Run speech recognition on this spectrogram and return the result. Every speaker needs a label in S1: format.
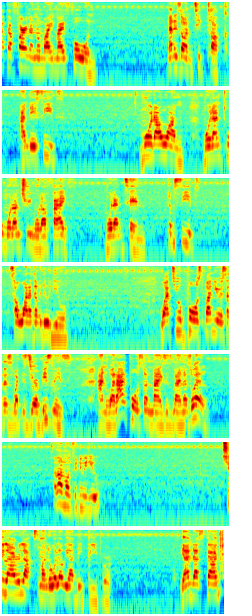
S1: got a foreigner number in my phone that is on TikTok and they see it. More than one, more than two, more than three, more than five, more than ten. Them see it. So what does have to do with you? What you post on your status is what is your business. And what I post on mine is mine as well. And I'm not to do with you. Chill and relax, man. The whole we are big people. You understand?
